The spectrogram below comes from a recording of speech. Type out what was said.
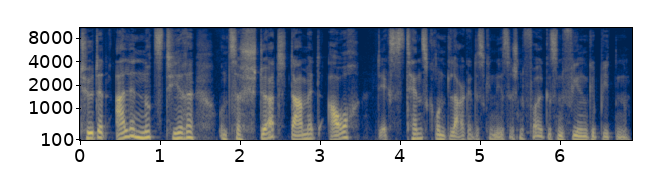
tötet alle Nutztiere und zerstört damit auch die Existenzgrundlage des chinesischen Volkes in vielen Gebieten.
